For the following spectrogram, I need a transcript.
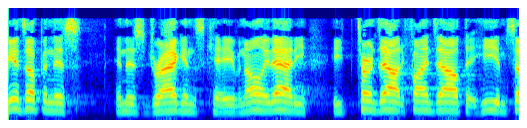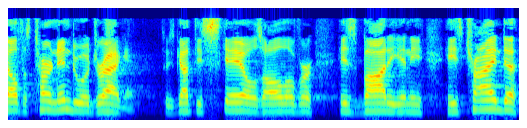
he ends up in this in this dragon's cave. And not only that, he, he turns out, he finds out that he himself has turned into a dragon. So he's got these scales all over his body and he, he's trying to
